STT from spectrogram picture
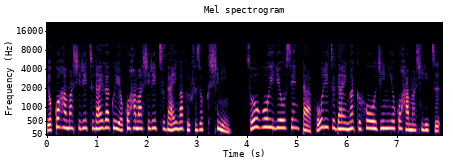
横浜市立大学横浜市立大学附属市民、総合医療センター公立大学法人横浜市立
